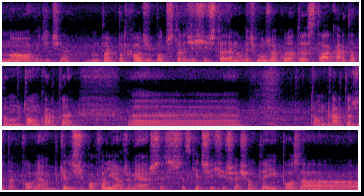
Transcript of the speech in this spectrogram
No, widzicie, no tak podchodzi pod 44, no być może akurat to jest ta karta, tą, tą kartę, e, tą kartę, że tak powiem, kiedyś się pochwaliłem, że miałem wszy- wszystkie 3060 Ti poza,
